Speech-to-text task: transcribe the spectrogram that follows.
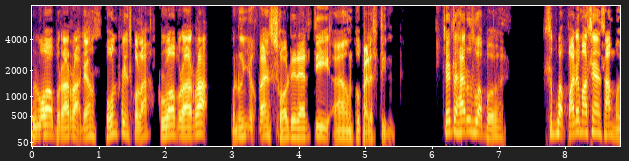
Keluar berarak dan spontan sekolah. Keluar berarak menunjukkan solidariti uh, untuk Palestin. Saya terharu sebab apa? Sebab pada masa yang sama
